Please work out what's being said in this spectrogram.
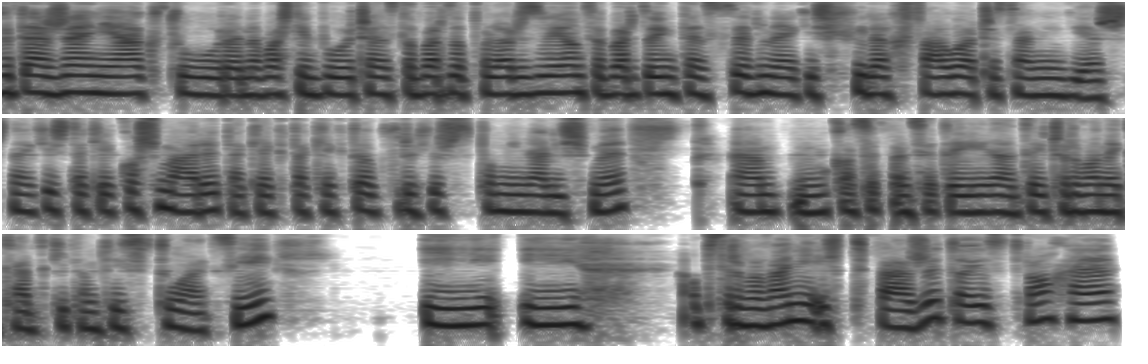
wydarzenia, które no właśnie były często bardzo polaryzujące, bardzo intensywne, jakieś chwile chwały, a czasami wiesz, no jakieś takie koszmary, tak jak, tak jak te, o których już wspominaliśmy, em, konsekwencja tej, tej czerwonej kartki tamtej sytuacji. I, I obserwowanie ich twarzy to jest trochę,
